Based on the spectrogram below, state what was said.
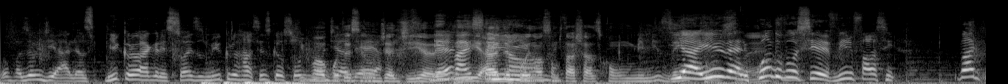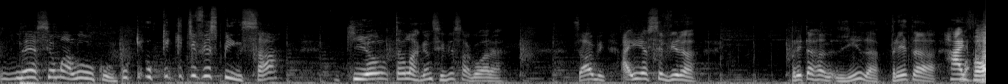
Vou fazer um diário. As microagressões, os microracismos que eu sou Que vão acontecer no dia a dia. Né? E ser aí depois nós somos taxados como mimizentos. E aí, velho, né? quando você vira e fala assim, vai, né, seu maluco, por que- o que, que te fez pensar que eu tô largando serviço agora? Sabe? Aí você vira preta ranzinza, preta Raivosa.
